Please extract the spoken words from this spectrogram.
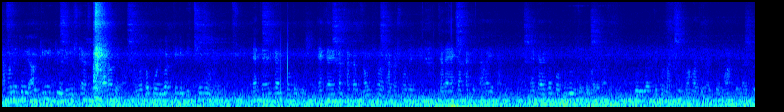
তাহলে তো ওই আলটিমেট জিনিসটা আসলে দাঁড়াবে না। আমরা তো পরিবার থেকে বিচ্ছিন্ন হয়ে যাচ্ছি। একা একা কত একা একা থাকার যন্ত্রণা ঢাকা শহরে যারা একা থাকে তারাই জানে। একা একা কত দূর যেতে পারে না। পরিবারকে তো লাগবে, বাবাকে লাগবে, মাকে লাগবে,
